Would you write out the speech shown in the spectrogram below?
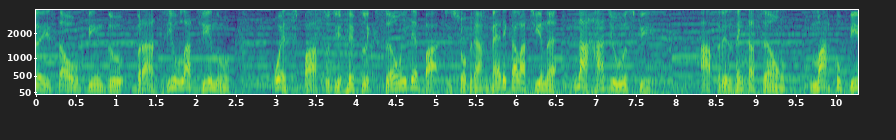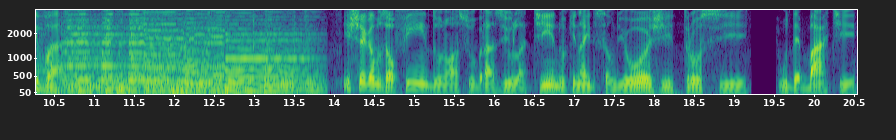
Você está ouvindo Brasil Latino, o espaço de reflexão e debate sobre a América Latina na Rádio USP. A apresentação: Marco Piva. E chegamos ao fim do nosso Brasil Latino, que na edição de hoje trouxe o debate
